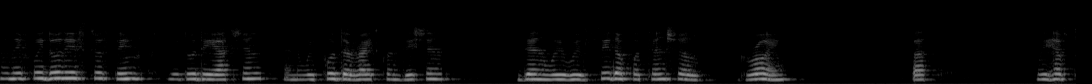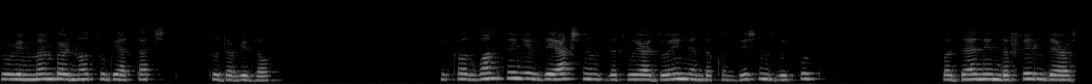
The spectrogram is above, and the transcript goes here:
And if we do these two things, we do the actions and we put the right conditions, then we will see the potentials growing but we have to remember not to be attached to the results. Because one thing is the actions that we are doing and the conditions we put, but then in the field there are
